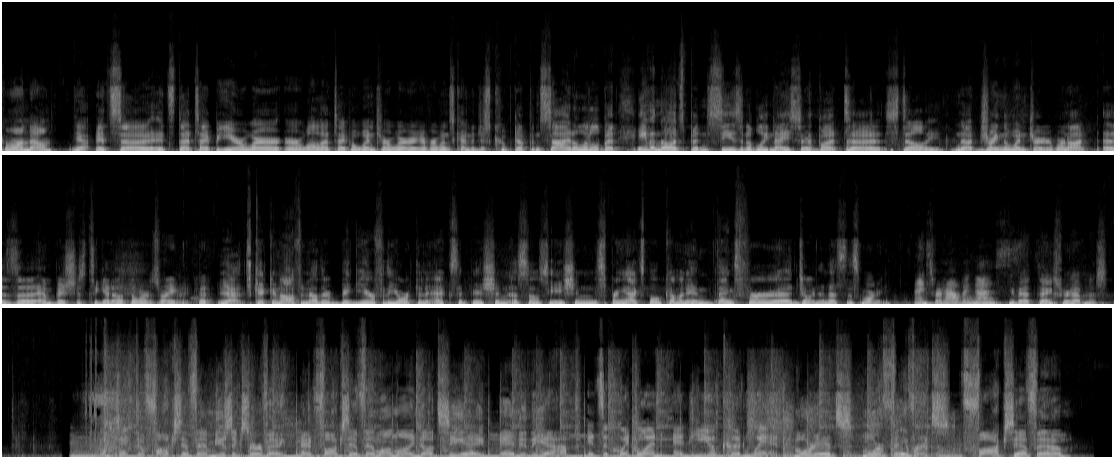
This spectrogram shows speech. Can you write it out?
come on down. Yeah, it's uh, it's that type of year where, or well, that type of winter where everyone's kind of just cooped up inside a little bit. Even though it's been seasonably nicer, but uh, still, not during the winter, we're not as uh, ambitious to get outdoors, right? Yeah, it's kicking off another big year for the Yorkton Exhibition Association. Spring Expo coming in. Thanks for uh, joining us this morning. Thanks for having us. You bet. Thanks for having us. Fox FM Music Survey at foxfmonline.ca and in the app. It's a quick one, and you could win. More hits, more favorites. Fox FM.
